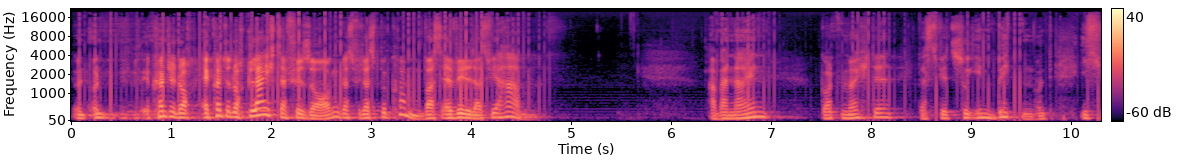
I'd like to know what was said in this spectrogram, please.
Und, und er, könnte doch, er könnte doch gleich dafür sorgen, dass wir das bekommen, was er will, dass wir haben. Aber nein, Gott möchte, dass wir zu ihm bitten. Und ich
